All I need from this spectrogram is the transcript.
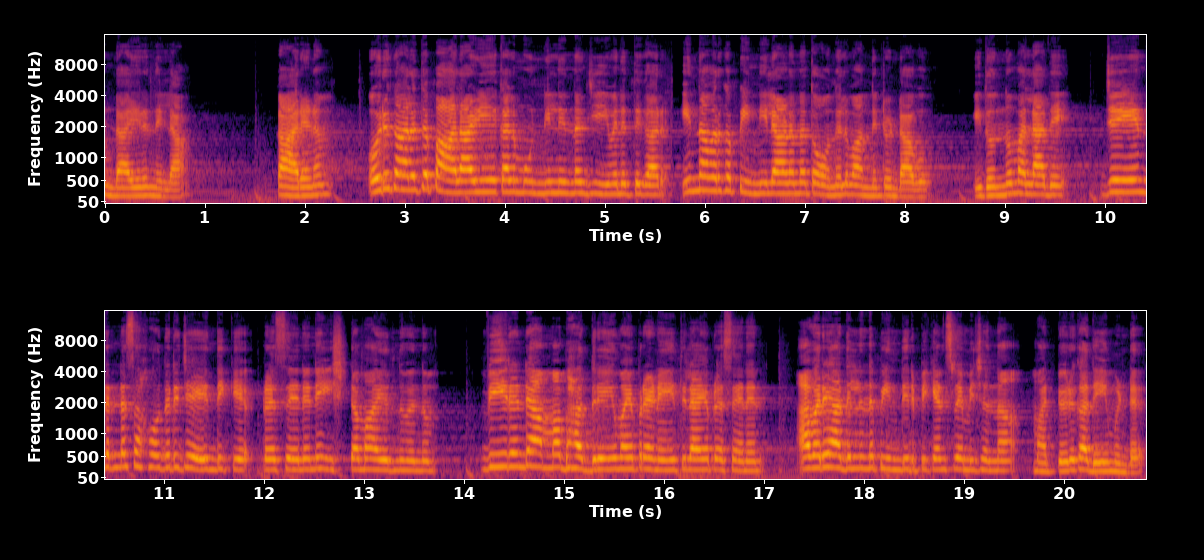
ഉണ്ടായിരുന്നില്ല. കാരണം ഒരു കാലത്ത് പാലാഴിയേക്കാൾ മുന്നിൽ നിന്ന ജീവനത്തുകാർ ഇന്ന് അവർക്ക് പിന്നിലാണെന്ന തോന്നൽ വന്നിട്ടുണ്ടാവും. ഇതൊന്നുമല്ലാതെ ജയേന്ദ്രന്റെ സഹോദരി ജയന്തിക്ക് പ്രസേനനെ ഇഷ്ടമായിരുന്നുവെന്നും വീരന്റെ അമ്മ ഭദ്രയുമായി പ്രണയത്തിലായ പ്രസേനൻ അവരെ അതിൽ നിന്ന് പിന്തിരിപ്പിക്കാൻ ശ്രമിച്ചെന്ന മറ്റൊരു കഥയുമുണ്ട്.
